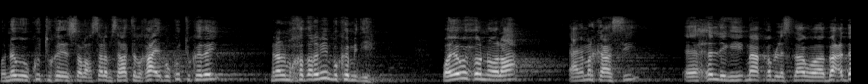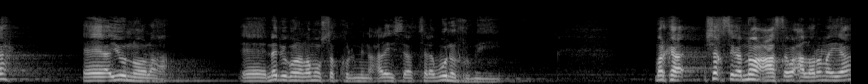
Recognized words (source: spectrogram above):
oo nabigu ku tukaday sal slam salaat alghaa'ib uu ku tukaday min almukhadramiin buu ka mid yahay waayo wuxuu noolaa yani markaasi xilligii maa qabla islam waa bacdah ayuu noolaa nebiguna lamuusa kulmin alayhi salatu salam wuuna rumeeyey marka shaksiga noocaasa waxaa la odhanayaa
